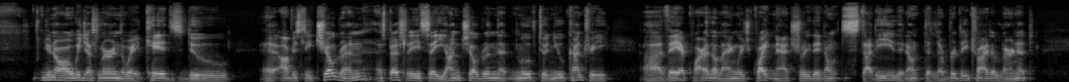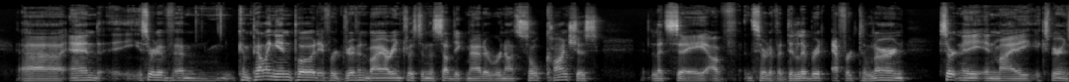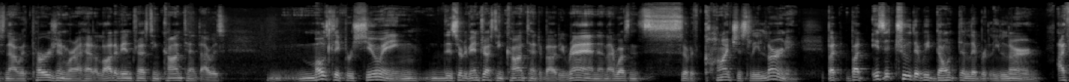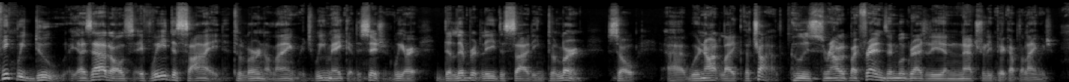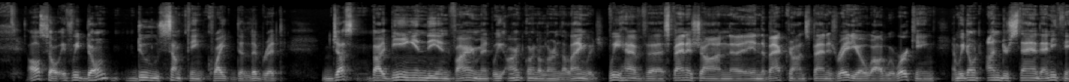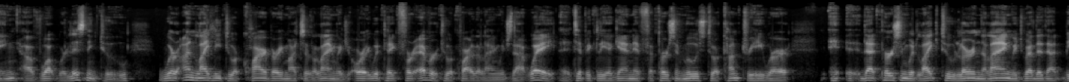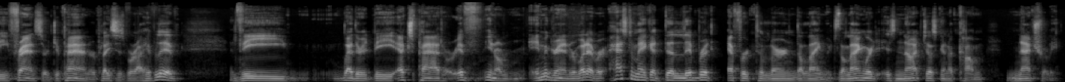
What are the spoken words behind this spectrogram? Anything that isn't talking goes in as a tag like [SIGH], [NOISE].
you know, we just learn the way kids do uh, obviously, children, especially say young children that move to a new country, uh, they acquire the language quite naturally. They don't study, they don't deliberately try to learn it. Uh, and uh, sort of um, compelling input, if we're driven by our interest in the subject matter, we're not so conscious, let's say, of sort of a deliberate effort to learn. Certainly, in my experience now with Persian, where I had a lot of interesting content, I was mostly pursuing this sort of interesting content about Iran, and I wasn't sort of consciously learning. But but is it true that we don't deliberately learn? I think we do. As adults, if we decide to learn a language, we make a decision. We are deliberately deciding to learn. So uh, we're not like the child who's surrounded by friends and will gradually and naturally pick up the language. Also, if we don't do something quite deliberate, just by being in the environment, we aren't going to learn the language. We have uh, Spanish on uh, in the background, Spanish radio while we're working, and we don't understand anything of what we're listening to. We're unlikely to acquire very much of the language, or it would take forever to acquire the language that way. Uh, typically, again, if a person moves to a country where uh, that person would like to learn the language, whether that be France or Japan or places where I have lived, the whether it be expat or if you know immigrant or whatever has to make a deliberate effort to learn the language. The language is not just going to come naturally.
